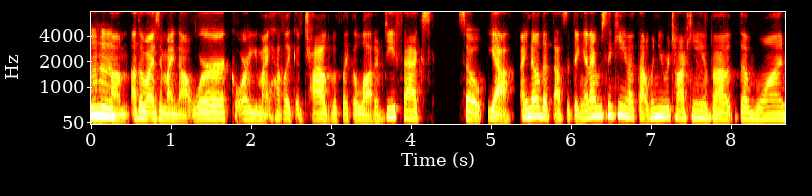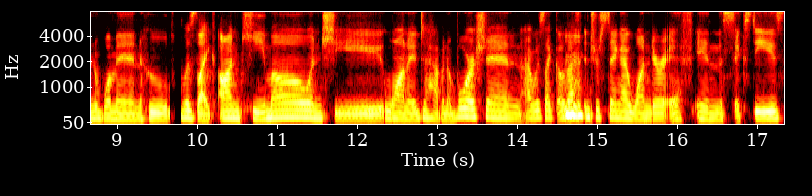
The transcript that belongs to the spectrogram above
mm-hmm. um, otherwise it might not work or you might have like a child with like a lot of defects so, yeah, I know that that's the thing. And I was thinking about that when you were talking about the one woman who was like on chemo and she wanted to have an abortion. And I was like, oh, that's mm-hmm. interesting. I wonder if in the 60s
